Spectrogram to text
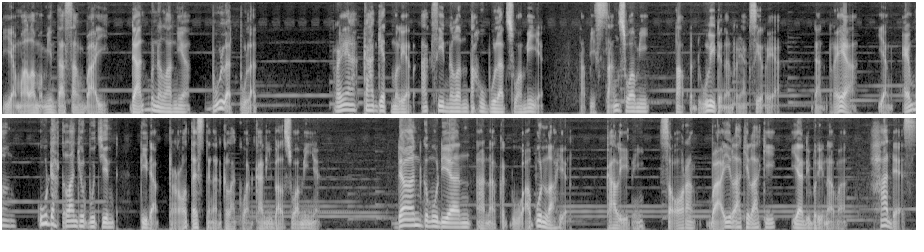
Ia malah meminta sang bayi dan menelannya bulat-bulat. Rea kaget melihat aksi nelen tahu bulat suaminya, tapi sang suami tak peduli dengan reaksi Rea. Dan Rea yang emang udah telanjur bucin tidak protes dengan kelakuan kanibal suaminya. Dan kemudian anak kedua pun lahir. Kali ini seorang bayi laki-laki yang diberi nama Hades.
